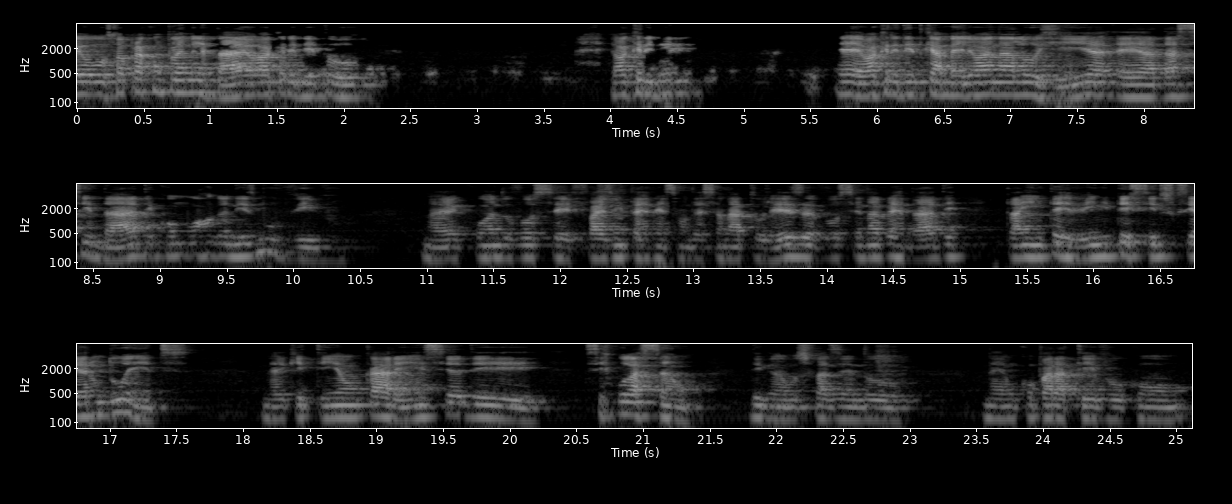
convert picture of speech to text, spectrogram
Eu só para complementar, eu acredito, eu acredito, é, eu acredito que a melhor analogia é a da cidade como um organismo vivo. Né? Quando você faz intervenção dessa natureza, você na verdade está intervindo em tecidos que eram doentes né, que tinham carência de circulação, digamos, fazendo né, um comparativo com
